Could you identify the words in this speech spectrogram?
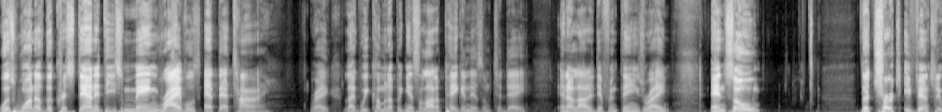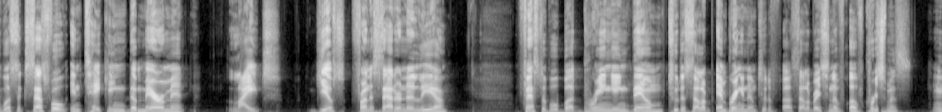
was one of the Christianity's main rivals at that time, right? Like we coming up against a lot of paganism today. and a lot of different things, right? And so the church eventually was successful in taking the merriment, lights, gifts from the Saturnalia festival, but bringing them to the celeb- and bringing them to the uh, celebration of, of Christmas. Hmm.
